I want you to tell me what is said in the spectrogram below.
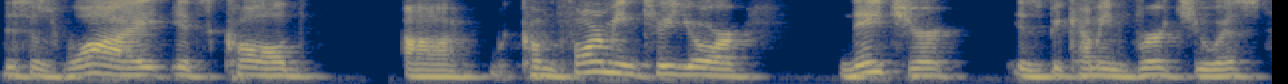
This is why it's called uh, conforming to your nature is becoming virtuous,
